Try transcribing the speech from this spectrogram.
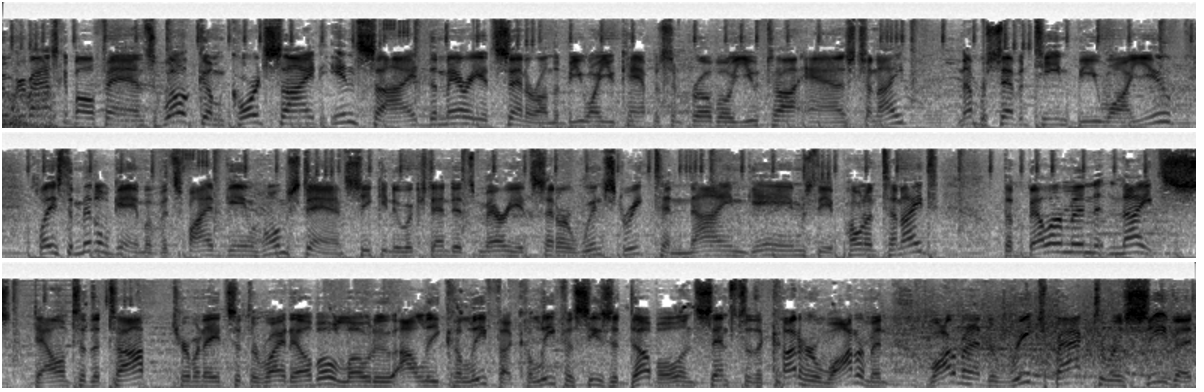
Cougar basketball fans. Welcome courtside inside the Marriott Center on the BYU campus in Provo, Utah, as tonight, number 17 BYU plays the middle game of its five game homestand, seeking to extend its Marriott Center win streak to nine games. The opponent tonight, the Bellarmine Knights. Down to the top, terminates at the right elbow, low to Aly Khalifa. Khalifa sees a double and sends to the cutter Waterman. Waterman had to reach back to receive it,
